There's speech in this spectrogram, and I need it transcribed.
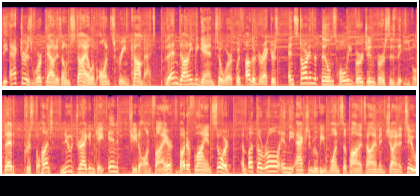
the actor has worked out his own style of on-screen combat. Then Donnie began to work with other directors and starred in the films Holy Virgin vs. the Evil Dead, Crystal Hunt, New Dragon Gate Inn, Cheetah on Fire, Butterfly and Sword, but the role in the action movie Once Upon a Time in China 2,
